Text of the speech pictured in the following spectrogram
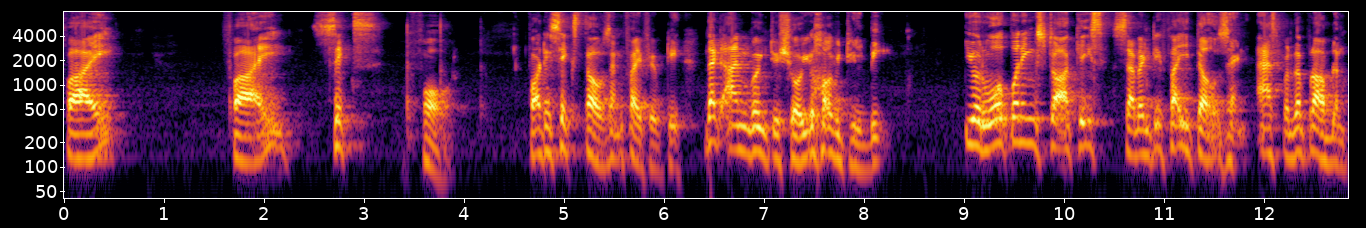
5, 5, 6, 4. 46,550. That I'm going to show you how it will be. Your opening stock is 75,000 as per the problem.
